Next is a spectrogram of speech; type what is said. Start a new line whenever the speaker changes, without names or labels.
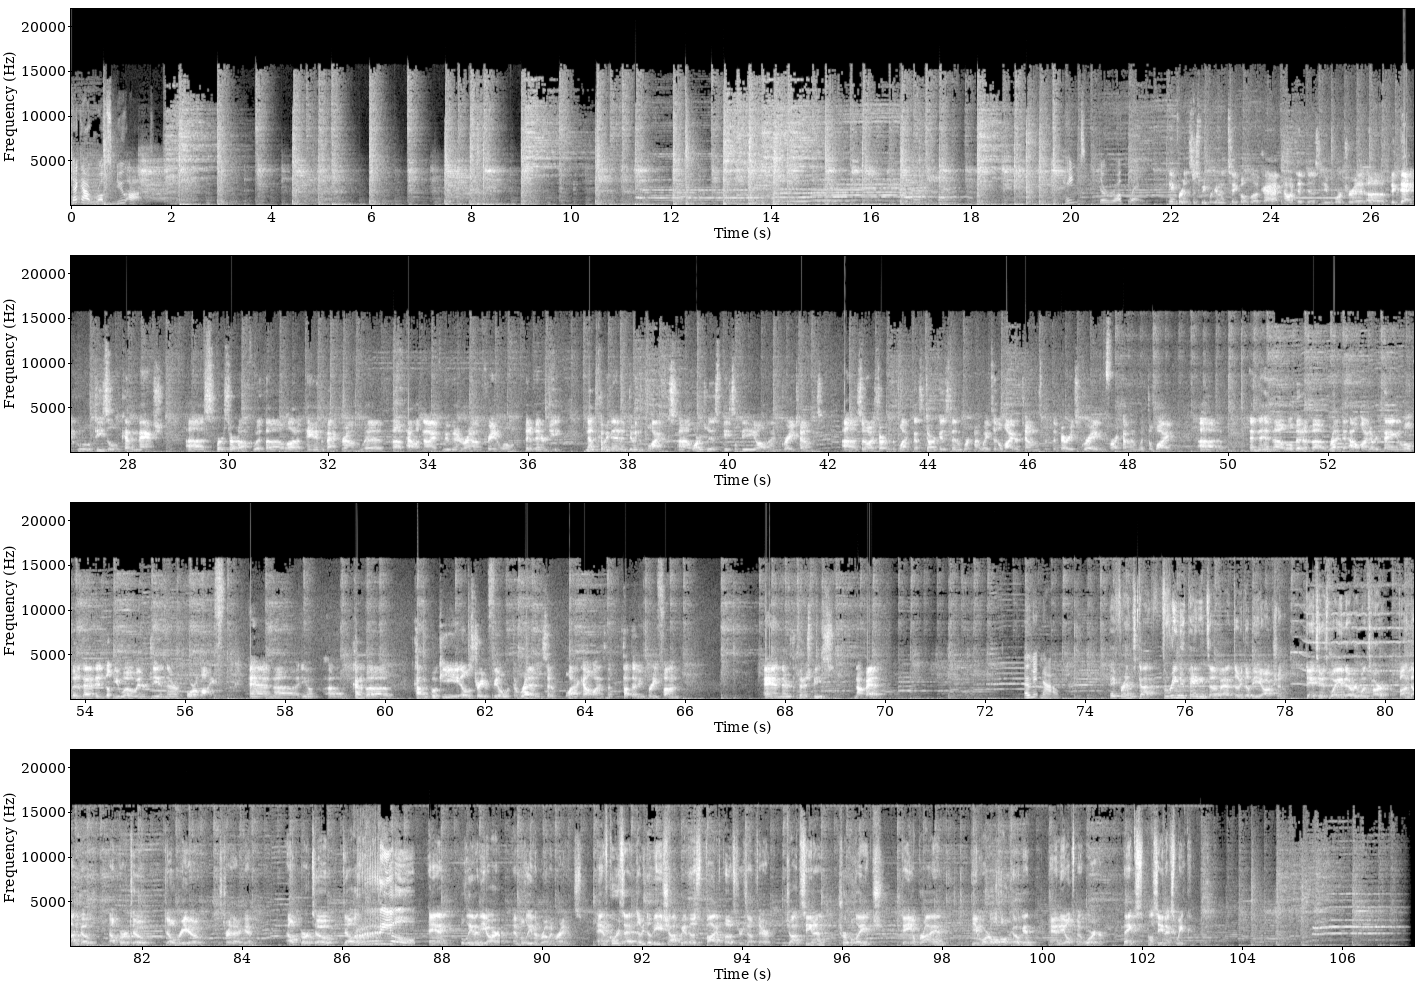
Check out Rob's new art. Paint the Rob way.
Hey friends, this week we're going to take a look at how I did this new portrait of Big Daddy Cool Diesel Kevin Nash. Uh, first start off with a lot of paint in the background with a palette knife, moving it around, creating a little bit of energy. Now I'm coming in and doing the blacks. Uh, largely this piece will be all in gray tones. Uh, so I start with the black that's darkest, then work my way to the lighter tones with the various gray before I come in with the white. Uh, and then a little bit of uh, red to outline everything and a little bit of that NWO energy in there for life. And, uh, you know, uh, kind of a comic booky illustrative feel with the red instead of black outlines. I thought that'd be pretty fun. And there's the finished piece. Not bad.
Own it now.
Hey friends, got three new paintings up at WWE auction. Dancing his way into everyone's heart, Fandango, Alberto Del Rio, let's try that again. Alberto Del Rio! And Believe in the Art and Believe in Roman Reigns. And of course at WWE shop we have those five posters up there. John Cena, Triple H, Daniel Bryan, the immortal Hulk Hogan, and the Ultimate Warrior. Thanks, and I'll see you next week.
